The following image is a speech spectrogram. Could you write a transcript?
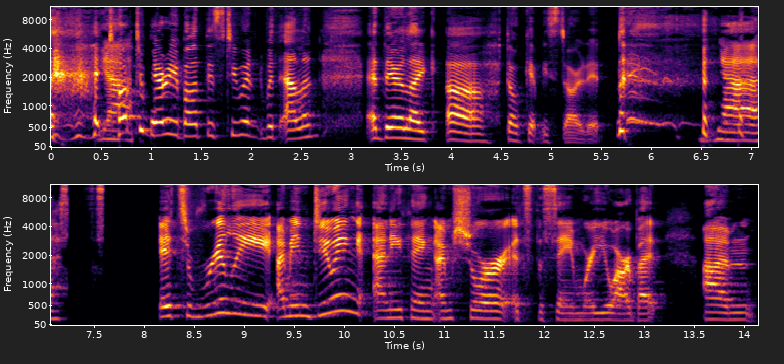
I yeah. talked to Barry about this too, and with Alan, and they're like, "Ah, oh, don't get me started." yes, it's really. I mean, doing anything. I'm sure it's the same where you are, but um,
